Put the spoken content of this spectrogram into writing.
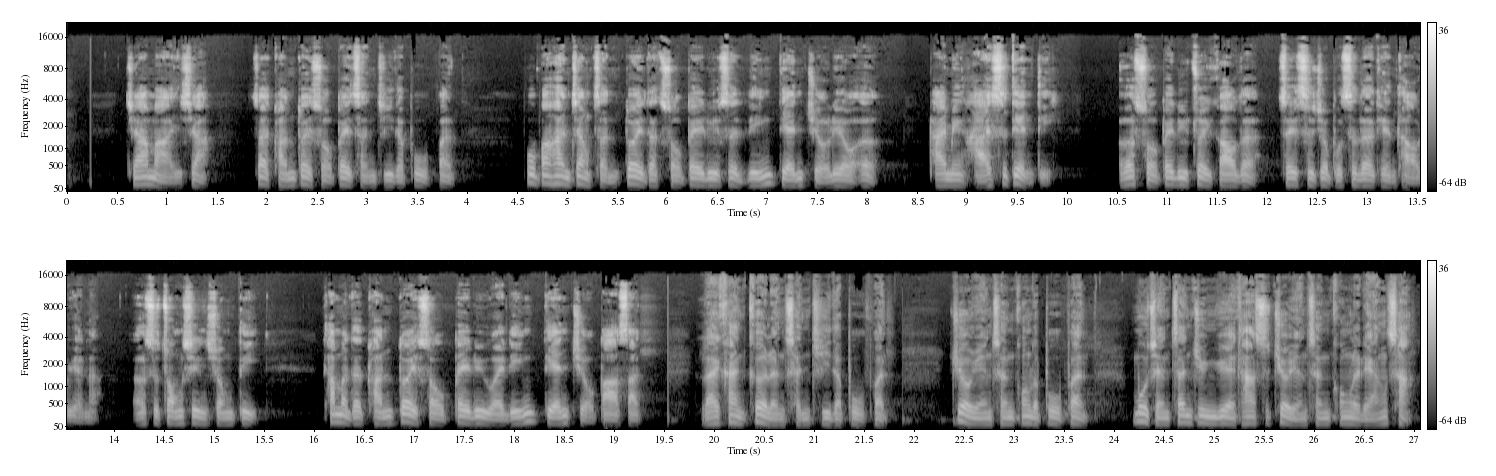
加码一下，在团队守备成绩的部分，富邦悍将整队的守备率是零点九六二，排名还是垫底。而守备率最高的，这一次就不是乐天桃园了。而是中信兄弟，他们的团队守备率为零点九八三。来看个人成绩的部分，救援成功的部分，目前曾俊岳他是救援成功了两场，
